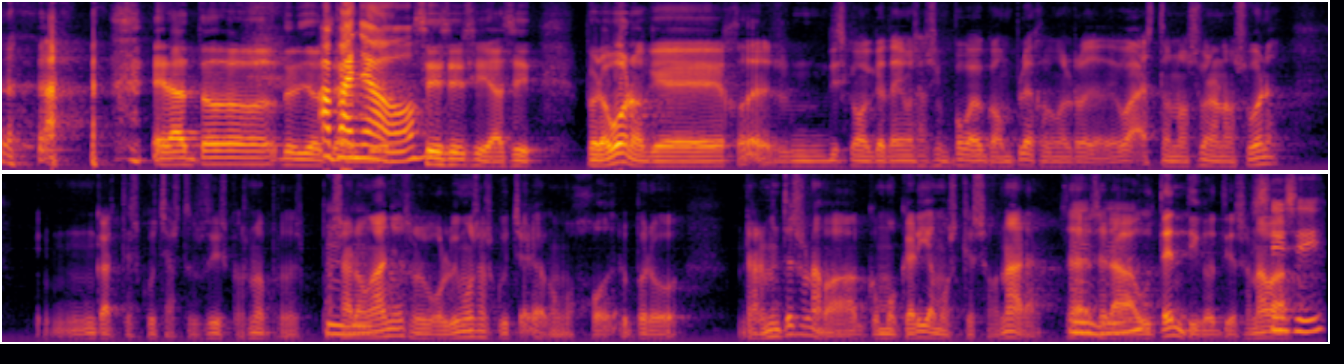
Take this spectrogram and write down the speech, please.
Era todo. yourself. Apañado. Sí, sí, sí, así. Pero bueno, que, joder, es un disco que teníamos así un poco de complejo con el rollo de, "Buah, esto no suena, no suena. Y nunca te escuchas tus discos, ¿no? Pero pasaron años, los volvimos a escuchar y era como, joder, pero realmente sonaba como queríamos que sonara. O sea, Era auténtico, tío. Sonaba Sí, sí.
